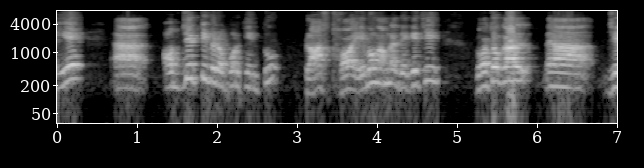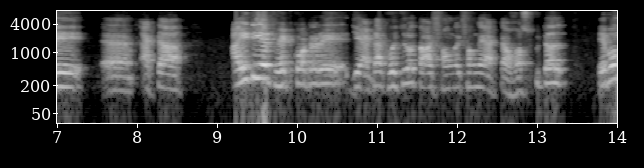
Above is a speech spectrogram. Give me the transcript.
নিয়ে অবজেক্টিভের ওপর কিন্তু ব্লাস্ট হয়। এবং আমরা দেখেছি গতকাল যে একটা আইডিএফ হেডকোয়ার্টারে যে অ্যাটাক হয়েছিল, তার সঙ্গে সঙ্গে একটা হসপিটাল এবং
